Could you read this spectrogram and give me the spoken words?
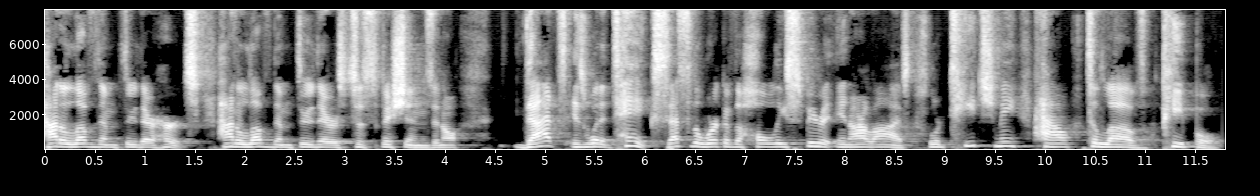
how to love them through their hurts, how to love them through their suspicions and all. That is what it takes. That's the work of the Holy Spirit in our lives. Lord, teach me how to love people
